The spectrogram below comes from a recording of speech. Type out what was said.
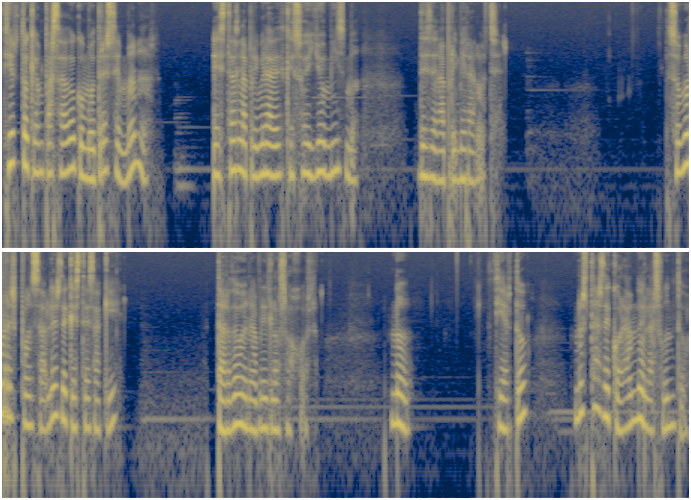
Cierto que han pasado como tres semanas. Esta es la primera vez que soy yo misma desde la primera noche. ¿Somos responsables de que estés aquí? Tardó en abrir los ojos. No. ¿Cierto? No estás decorando el asunto.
